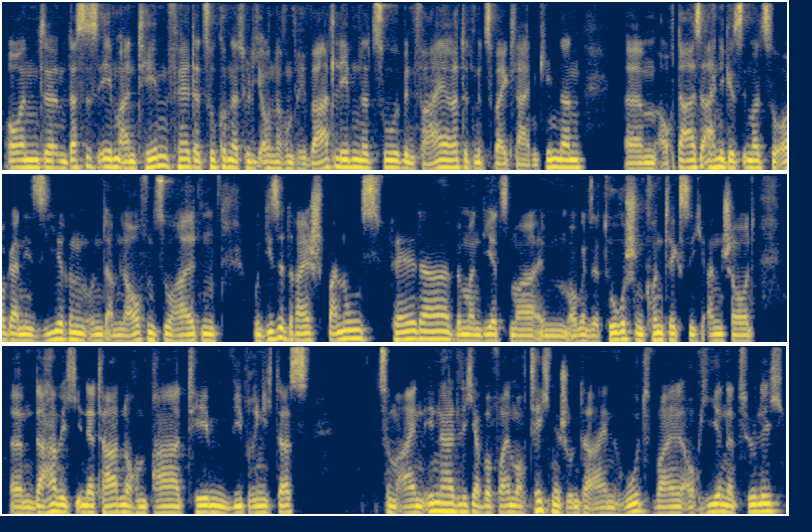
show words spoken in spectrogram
Und ähm, das ist eben ein Themenfeld. Dazu kommt natürlich auch noch ein Privatleben dazu. Ich bin verheiratet mit zwei kleinen Kindern. Ähm, auch da ist einiges immer zu organisieren und am Laufen zu halten. Und diese drei Spannungsfelder, wenn man die jetzt mal im organisatorischen Kontext sich anschaut, ähm, da habe ich in der Tat noch ein paar Themen. Wie bringe ich das zum einen inhaltlich, aber vor allem auch technisch unter einen Hut, weil auch hier natürlich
